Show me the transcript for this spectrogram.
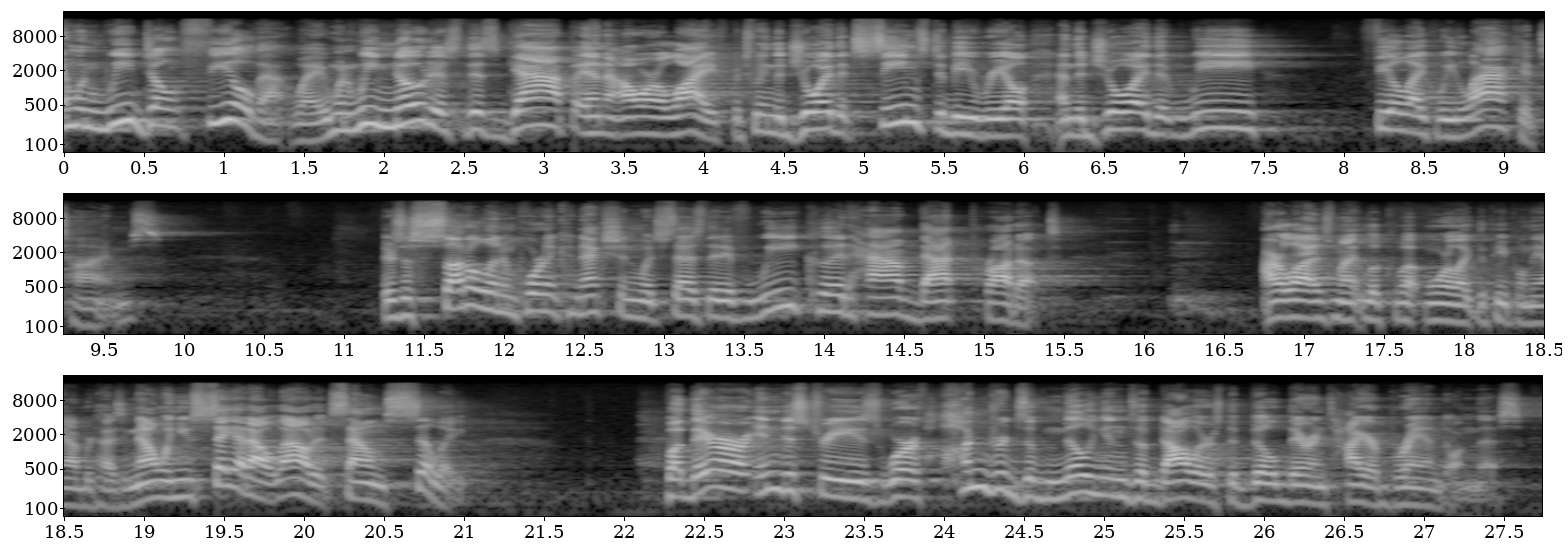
And when we don't feel that way, when we notice this gap in our life between the joy that seems to be real and the joy that we feel like we lack at times, there's a subtle and important connection which says that if we could have that product, our lives might look more like the people in the advertising. Now, when you say it out loud, it sounds silly. But there are industries worth hundreds of millions of dollars that build their entire brand on this.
